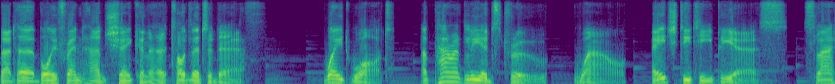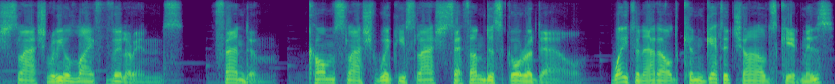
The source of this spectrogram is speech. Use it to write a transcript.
that her boyfriend had shaken her toddler to death. Wait what? Apparently it's true. Wow. https slash slash real life villains. Fandom. com slash wiki slash seth underscore adele. Wait an adult can get a child's kidneys?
